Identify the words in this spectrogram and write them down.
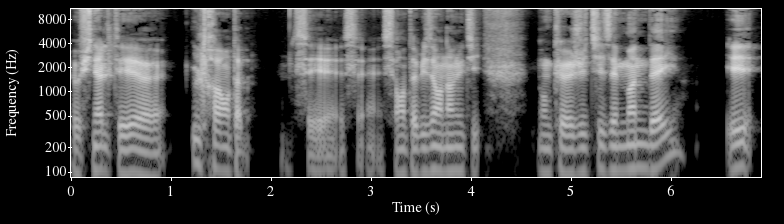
Et au final, tu es ultra rentable. C'est rentabilisé en un outil. Donc j'ai utilisé Monday et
